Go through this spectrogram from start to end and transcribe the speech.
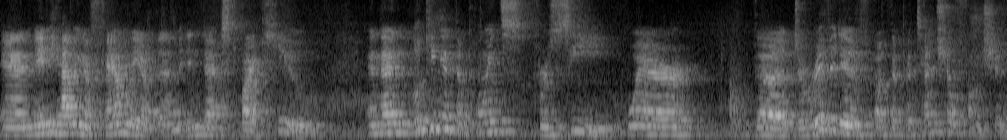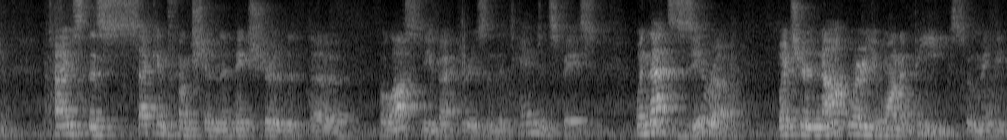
and maybe having a family of them indexed by Q, and then looking at the points for Z where the derivative of the potential function times this second function that makes sure that the velocity vector is in the tangent space, when that's zero, but you're not where you want to be, so maybe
